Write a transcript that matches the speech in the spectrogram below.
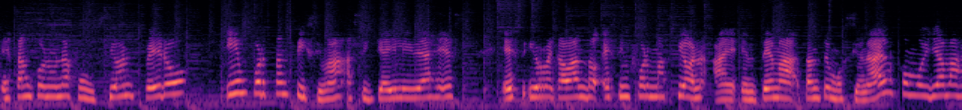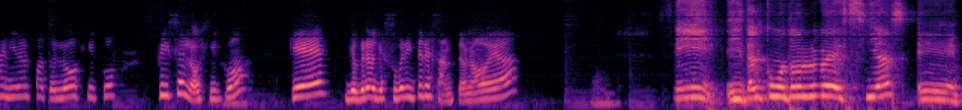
están con una función pero importantísima, así que ahí la idea es, es ir recabando esa información en tema tanto emocional como ya más a nivel patológico, fisiológico, que yo creo que es súper interesante, ¿o no, Bea? Sí, y tal como tú lo decías, eh,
